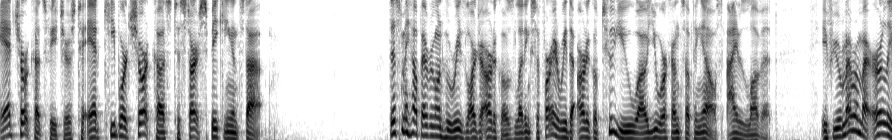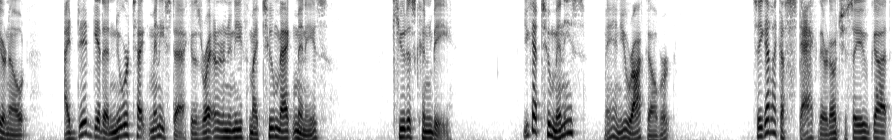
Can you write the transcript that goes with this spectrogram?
add shortcuts features to add keyboard shortcuts to start speaking and stop. This may help everyone who reads larger articles, letting Safari read the article to you while you work on something else. I love it. If you remember my earlier note, I did get a NewerTech mini stack. It is right underneath my two Mac minis. Cute as can be. You got two minis? Man, you rock, Albert. So you got like a stack there, don't you? So you've got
